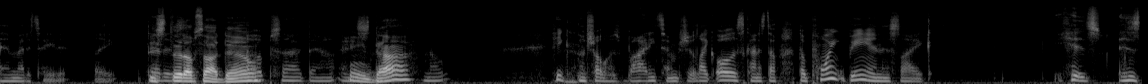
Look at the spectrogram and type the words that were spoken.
and meditated. Like he stood upside down. upside down. He snow. die. Nope. He could control his body temperature, like all this kind of stuff. The point being is like his his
